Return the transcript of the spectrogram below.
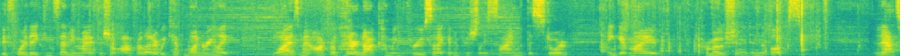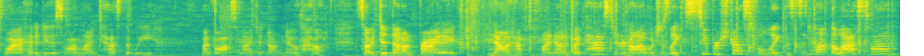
before they can send me my official offer letter. We kept wondering, like, why is my offer letter not coming through so that I can officially sign with the store and get my promotion in the books? That's why I had to do this online test that we, my boss and I did not know about. So I did that on Friday. Now I have to find out if I passed it or not, which is like super stressful. Like this is not, the last time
